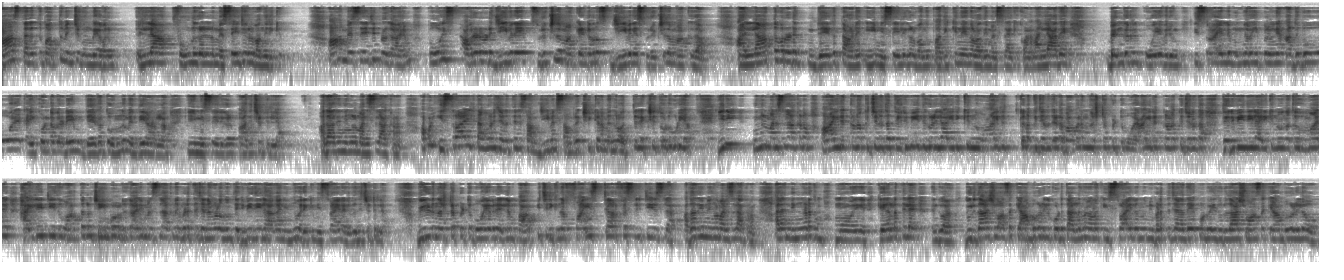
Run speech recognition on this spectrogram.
ആ സ്ഥലത്ത് പത്ത് മിനിറ്റ് മുമ്പേ അവർ എല്ലാ ഫോണുകളിലും മെസ്സേജുകൾ വന്നിരിക്കും. ആ മെസ്സേജ് പ്രകാരം പോയി അവരുടെ ജീവനെ സുരക്ഷിതമാക്കേണ്ടവർ ജീവനെ സുരക്ഷിതമാക്കുക. അല്ലാത്തവരുടെ ദേഹത്താണ് ഈ മിസൈലുകൾ വന്ന് പതിക്കുന്നതെന്നുള്ളത് മനസ്സിലാക്കിക്കോണം. അല്ലാതെ ബംഗറിൽ പോയവരും ഇസ്രായേലിന്റെ മുന്നറിയിപ്പുകളെ അതുപോലെ കൈക്കൊണ്ടവരുടെയും ദേഹത്തൊന്നും എന്ത് ചെയ്യാറില്ല ഈ മിസൈലുകൾ പതിച്ചിട്ടില്ല അതാദ്യം നിങ്ങൾ മനസ്സിലാക്കണം. അപ്പോൾ ഇസ്രായേൽ തങ്ങളുടെ ജനത്തിന് സംജീവൻ സംരക്ഷിക്കണം എന്ന ഒറ്റ ലക്ഷ്യത്തോടു കൂടിയാണ്. ഇനി നിങ്ങൾ മനസ്സിലാക്കണം ആയിരക്കണക്ക് ജനത തെരുവീതികളിലായിരിക്കുന്നു. ആയിരക്കണക്ക് ജനതയുടെ ഭവനം നഷ്ടപ്പെട്ടു പോയി. ആയിരക്കണക്ക് ജനത തെരുവീതിയിലായിരിക്കുന്നു എന്നൊക്കെ ഉമാര് ഹൈലൈറ്റ് ചെയ്ത് വാർത്തകൾ ചെയ്യുമ്പോൾ ഒരു കാര്യം മനസ്സിലാക്കണം. ഇവിടുത്തെ ജനങ്ങളൊന്നും തെരുവീതിയിലാകാൻ ഇന്നും വരയ്ക്കും ഇസ്രായേൽ അനുവദിച്ചിട്ടില്ല. വീട് നഷ്ടപ്പെട്ടു പോയവരെല്ലാം പാർപ്പിച്ചിരിക്കുന്ന ഫൈവ് സ്റ്റാർ ഫെസിലിറ്റീസിലാണ് അതായത് നിങ്ങൾ മനസ്സിലാക്കണം. അല്ല നിങ്ങളുടെ കേരളത്തിലെ എന്തുവാ ദുരിതാശ്വാസ ക്യാമ്പുകളിൽ കൊടുത്ത് തള്ളുന്ന കണക്ക് ഇസ്രായേൽ ഒന്നും ഇവിടുത്തെ ജനതയെ കൊണ്ടുപോയി ദുരിതാശ്വാസ ക്യാമ്പുകളിലോ?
